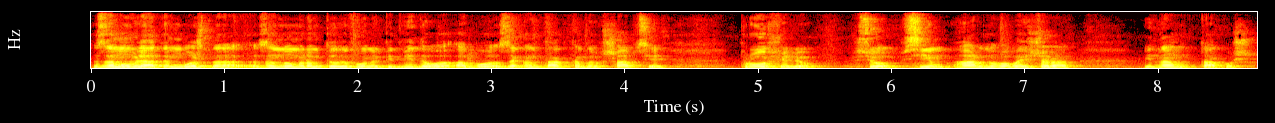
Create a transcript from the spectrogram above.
Замовляти можна за номером телефону під відео або за контактами в шапці профілю. Все, всім гарного вечора і нам також.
